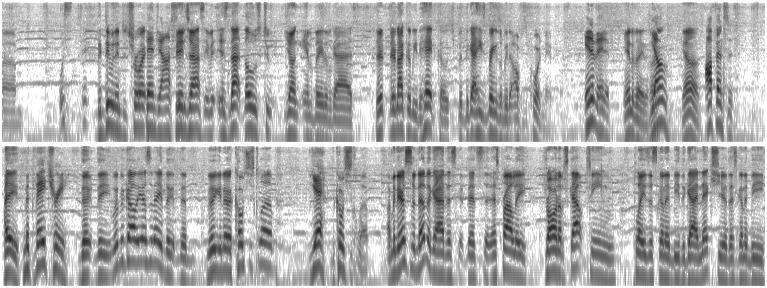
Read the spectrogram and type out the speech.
um, what's the dude in Detroit? Ben Johnson. Ben Johnson. If It's not those two young, innovative guys. They're, they're not going to be the head coach, but the guy he's bringing will be the offensive coordinator. Innovative, Innovative, huh? Young. young. offensive. Hey, McVay tree. the the what we call it yesterday? The the billionaire coaches club. Yeah. The coaches club. I mean, there's another guy that's that's that's probably drawing up scout team plays. That's going to be the guy next year. That's going to be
